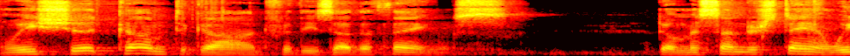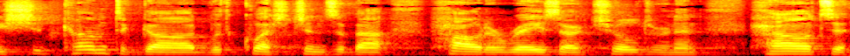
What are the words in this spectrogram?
We should come to God for these other things. Don't misunderstand. We should come to God with questions about how to raise our children and how to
